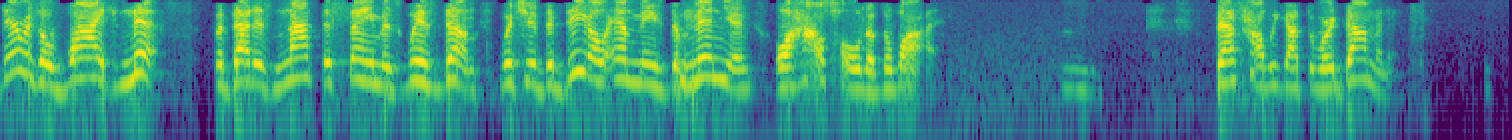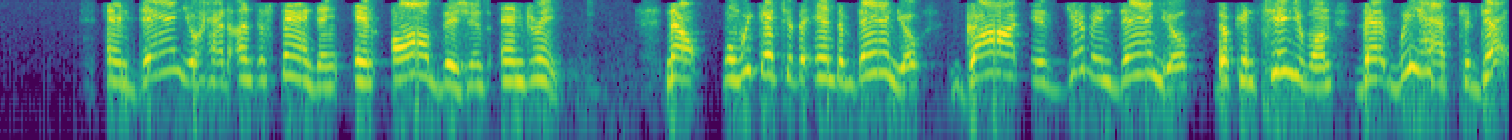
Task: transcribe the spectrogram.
there is a wiseness, but that is not the same as wisdom, which is the D-O-M means dominion or household of the wise. That's how we got the word dominance. And Daniel had understanding in all visions and dreams. Now, when we get to the end of Daniel, God is giving Daniel the continuum that we have today.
